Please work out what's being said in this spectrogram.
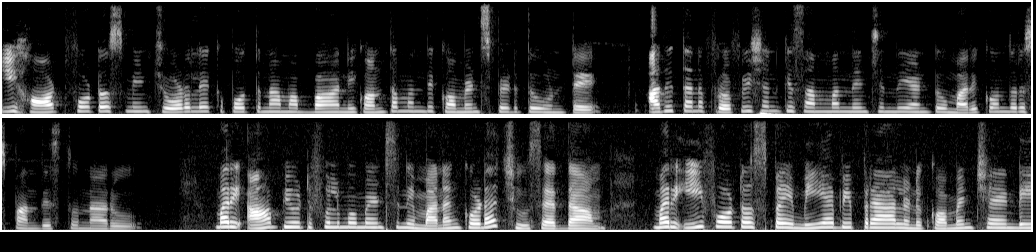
ఈ హాట్ ఫొటోస్ మేము చూడలేకపోతున్నామబ్బా అని కొంతమంది కామెంట్స్ పెడుతూ ఉంటే అది తన ప్రొఫెషన్కి సంబంధించింది అంటూ మరికొందరు స్పందిస్తున్నారు. మరి ఆ బ్యూటిఫుల్ మూమెంట్స్ని మనం కూడా చూసేద్దాం. మరి ఈ ఫొటోస్పై మీ అభిప్రాయాలను కామెంట్ చేయండి.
